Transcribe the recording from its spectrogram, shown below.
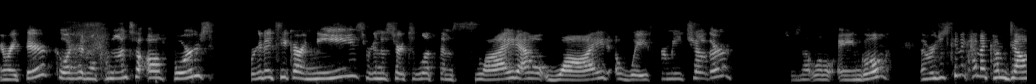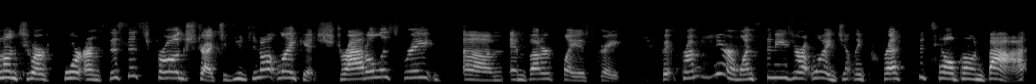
And right there, go ahead and we'll come onto all fours. We're gonna take our knees, we're gonna start to let them slide out wide away from each other. There's that little angle. And we're just gonna kind of come down onto our forearms. This is frog stretch. If you do not like it, straddle is great um, and butterfly is great. But from here, once the knees are out wide, gently press the tailbone back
